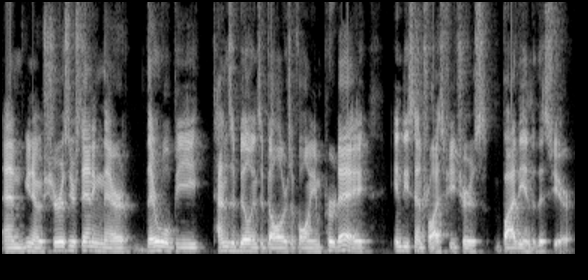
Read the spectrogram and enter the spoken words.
And, you know, sure as you're standing there, there will be tens of billions of dollars of volume per day in decentralized futures by the end of this year.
